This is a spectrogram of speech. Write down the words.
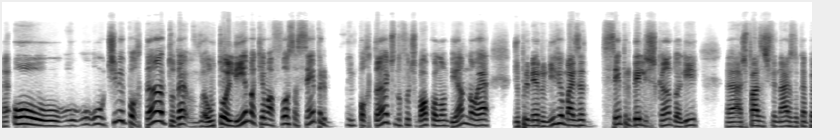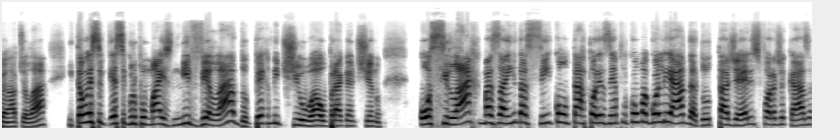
É, o, o, o time, portanto, né, o Tolima, que é uma força sempre importante no futebol colombiano, não é de primeiro nível, mas é sempre beliscando ali é, as fases finais do campeonato de lá. Então, esse, esse grupo mais nivelado permitiu ao Bragantino oscilar, mas ainda assim contar, por exemplo, com uma goleada do Tajeres fora de casa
